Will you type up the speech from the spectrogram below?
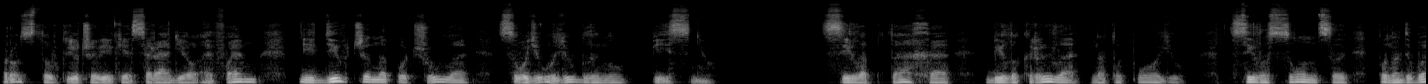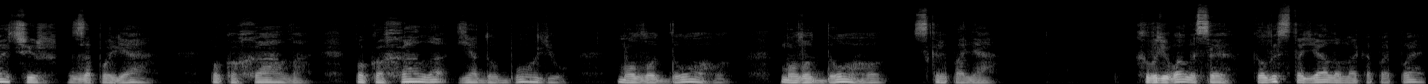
Просто включив якесь радіо ФМ, і дівчина почула свою улюблену пісню. Сіла птаха білокрила на тополю, сіло сонце понад вечір за поля, покохала, покохала я до болю молодого, молодого скрипаля. Хвилювалася, коли стояла на КПП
